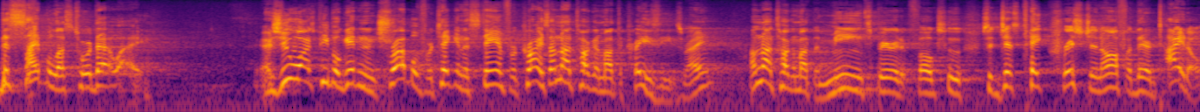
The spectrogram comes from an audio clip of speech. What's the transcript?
disciple us toward that way. As you watch people getting in trouble for taking a stand for Christ, I'm not talking about the crazies, right? I'm not talking about the mean spirited folks who should just take Christian off of their title.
